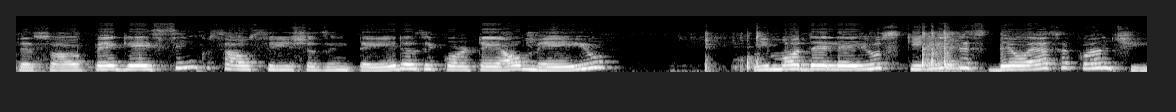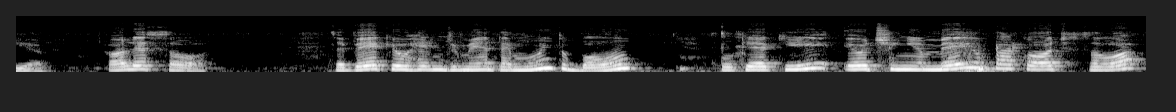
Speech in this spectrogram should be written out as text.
Pessoal, eu peguei cinco salsichas inteiras e cortei ao meio e modelei os quibes, deu essa quantia. Olha só. Você vê que o rendimento é muito bom, porque aqui eu tinha meio pacote só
